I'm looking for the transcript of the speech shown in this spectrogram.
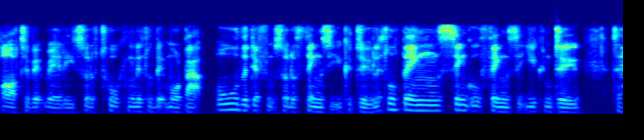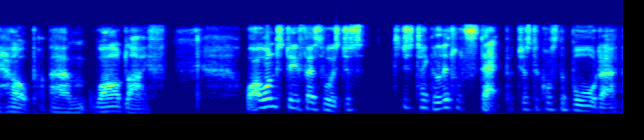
part of it really sort of talking a little bit more about all the different sort of things that you could do little things single things that you can do to help um, wildlife what i want to do first of all is just just take a little step just across the border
